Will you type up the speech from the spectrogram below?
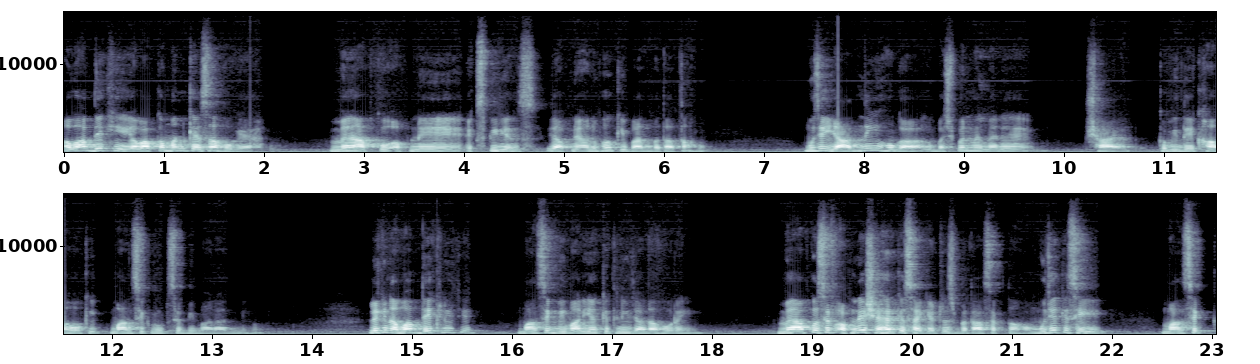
अब आप देखिए, अब आपका मन कैसा हो गया है? मैं आपको अपने एक्सपीरियंस या अपने अनुभव की बात बताता हूँ। मुझे याद नहीं होगा, बचपन में मैंने शायद कभी देखा हो कि मानसिक रूप से बीमार आदमी हो। लेकिन अब आप देख लीजिए, मानसिक बीमारियाँ कितनी ज़्यादा हो रही मैं आपको सिर्फ़ अपने शहर के साइकेट्रिस्ट बता सकता हूँ। मुझे किसी मानसिक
